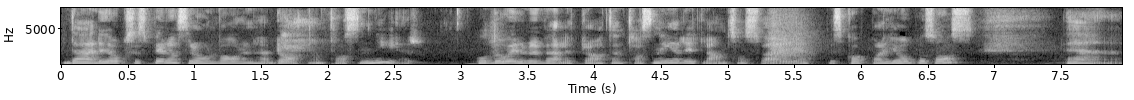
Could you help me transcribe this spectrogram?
där det också spelas roll var den här datan tas ner. Och då är det väl väldigt bra att den tas ner i ett land som Sverige. Det skapar jobb hos oss. Eh,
